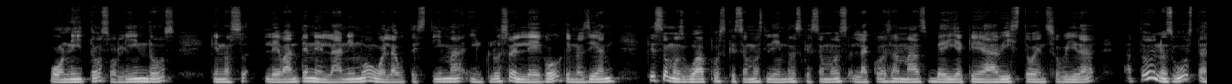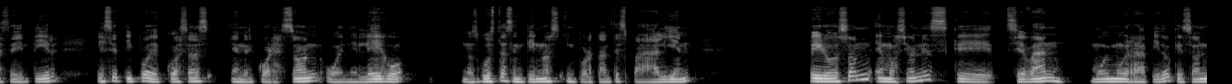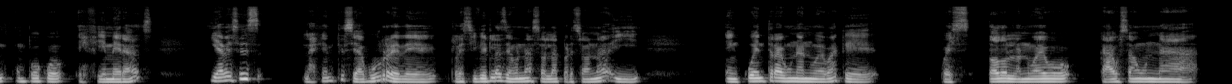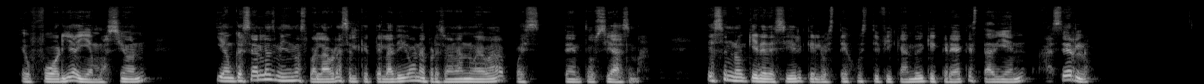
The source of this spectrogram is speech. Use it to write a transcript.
bonitos o lindos que nos levanten el ánimo o la autoestima, incluso el ego, que nos digan que somos guapos, que somos lindos, que somos la cosa más bella que ha visto en su vida. A todos nos gusta sentir ese tipo de cosas en el corazón o en el ego. Nos gusta sentirnos importantes para alguien, pero son emociones que se van muy muy rápido, que son un poco efímeras y a veces la gente se aburre de recibirlas de una sola persona y encuentra una nueva que pues todo lo nuevo causa una euforia y emoción y aunque sean las mismas palabras, el que te la diga una persona nueva pues te entusiasma. Eso no quiere decir que lo esté justificando y que crea que está bien hacerlo.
